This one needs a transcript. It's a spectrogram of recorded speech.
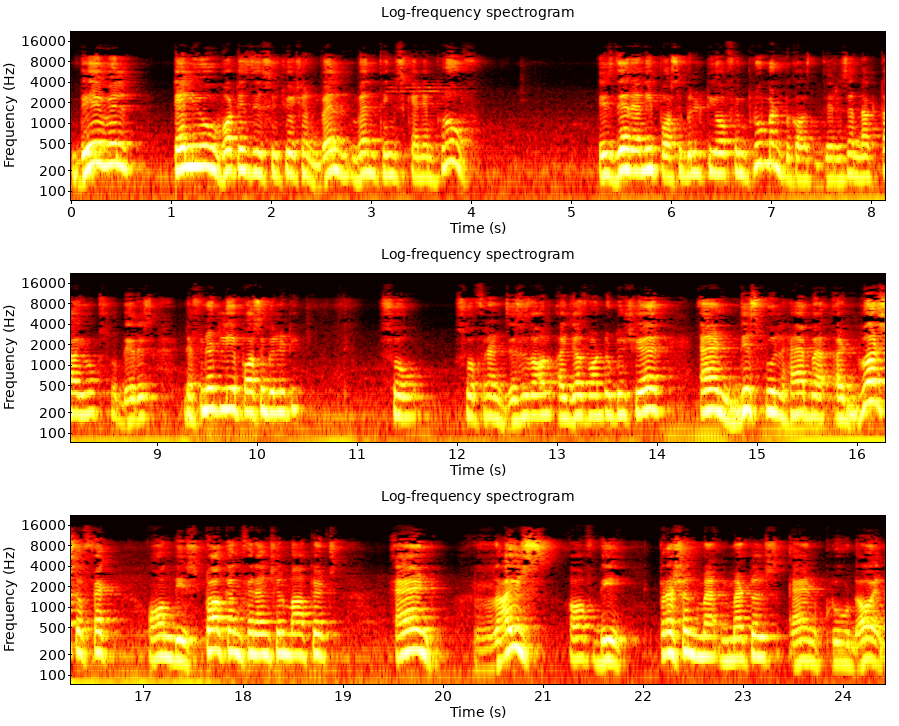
They will tell you what is the situation, when, when things can improve. Is there any possibility of improvement? Because there is a Nakta Yoga, so there is definitely a possibility. So, so friends, this is all I just wanted to share and this will have an adverse effect on the stock and financial markets and rise of the precious metals and crude oil.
